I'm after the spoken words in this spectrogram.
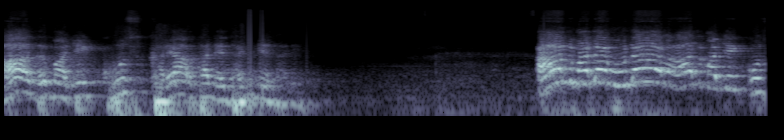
आज माझी खूस खऱ्या अर्थाने धन्य झाली. आज माझा उदार आज माझी खूस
